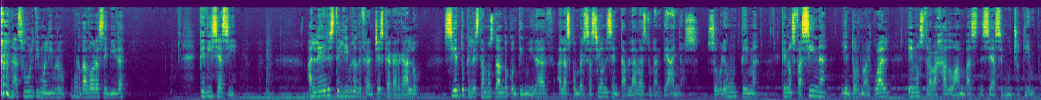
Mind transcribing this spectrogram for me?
a su último libro, Bordadoras de Vida, que dice así. Al leer este libro de Francesca Gargalo, siento que le estamos dando continuidad a las conversaciones entabladas durante años sobre un tema que nos fascina y en torno al cual hemos trabajado ambas desde hace mucho tiempo,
